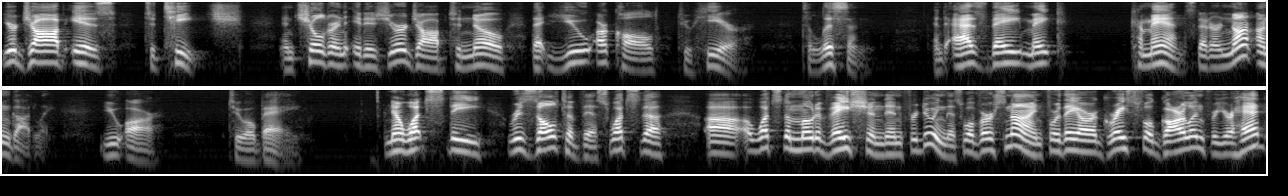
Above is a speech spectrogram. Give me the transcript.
your job is to teach. And children, it is your job to know that you are called to hear, to listen. And as they make commands that are not ungodly, you are to obey. Now, what's the result of this? What's the uh, what's the motivation then for doing this? Well, verse 9 For they are a graceful garland for your head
